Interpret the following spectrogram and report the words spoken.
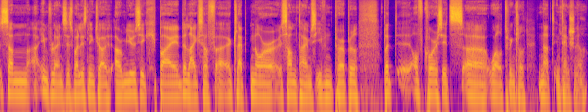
some uh, influences by listening to our, our, music by the likes of uh, Clapton or sometimes even Purple. But uh, of course, it's, uh, well, Twinkle, not intentional.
